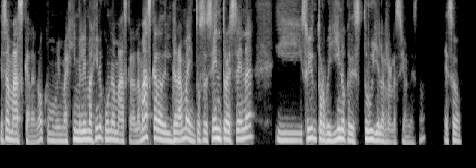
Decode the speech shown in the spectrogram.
esa máscara, ¿no? Como me imagino, me la imagino como una máscara, la máscara del drama, y entonces entro a escena y soy un torbellino que destruye las relaciones, ¿no? Eso,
